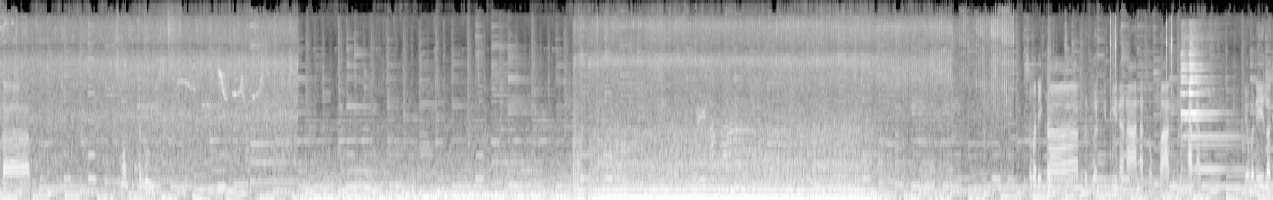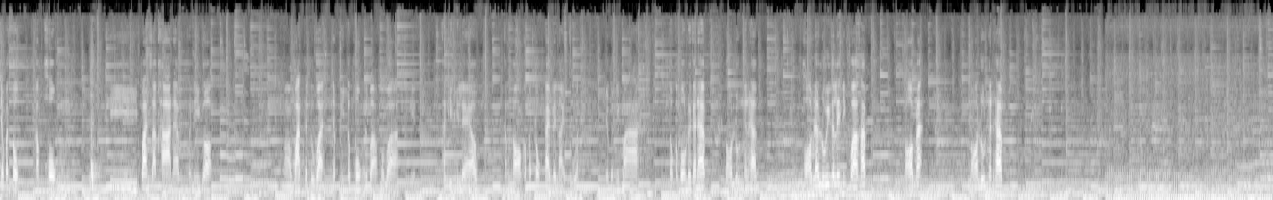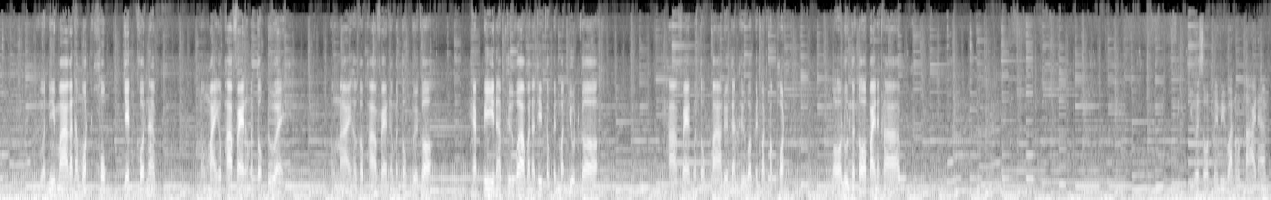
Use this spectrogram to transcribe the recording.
นะครับพร้อมที่จะลุยสวัสดีครับเพื่อนเพื่อนพี่พี่นานานักตกปลาทุกทุกท่านครับ เดี๋ยววันนี้เราจะมาตกกับพงที่บ้านสาขานะครับ วันนี้ก็ วัดกันดูว่าจะมีกระพงหรือเปล่า เพราะว่าเห็นอาทิตย์ที่แล้วน้องๆเข้ามาตกได้ไปหลายตัว เดี๋ยววันนี้มาตกกระพงด้วยกันนะครับรอลุ้นกันครับ พร้อมแล้วลุยกันเลยดีกว่าครับ พร้อมแล้วรอลุ้นกันครับวันนี้มากันทั้งหมด 6 7 คนครับ น้องใหม่ก็พาแฟนเข้ามาตกด้วย น้องนายเขาก็พาแฟนเข้ามาตกด้วยก็ แฮปปี้นะครับถือว่าวันอาทิตย์ก็เป็นวันหยุดก็ พาแฟนมาตกปลาด้วยกันถือว่าเป็นวันพักผ่อนรอลุ้นกันต่อไปนะครับเหยื่อสดไม่มีวันอดตายนะครับ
